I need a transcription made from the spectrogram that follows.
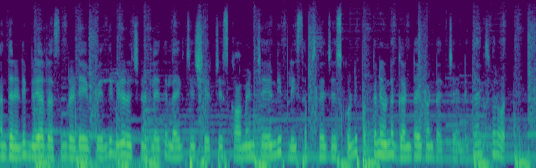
అంతేనండి మిరియాల రసం రెడీ అయిపోయింది. వీడియో నచ్చినట్లయితే లైక్ చేసి షేర్ చేసి కామెంట్ చేయండి. ప్లీజ్ సబ్స్క్రైబ్ చేసుకోండి. పక్కనే ఉన్న గంట ఐకాన్ టచ్ చేయండి. Thanks for watching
